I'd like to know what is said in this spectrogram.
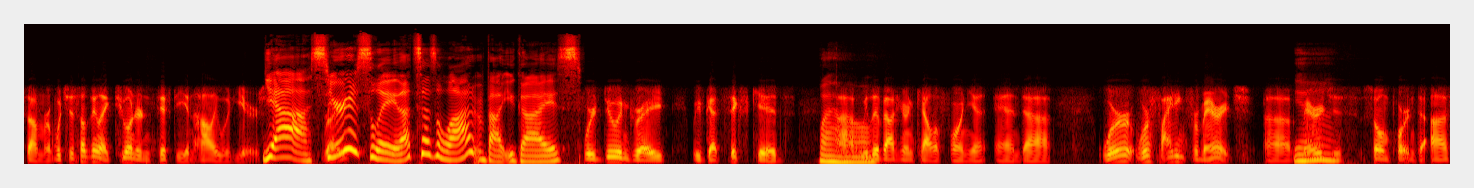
summer, which is something like 250 in Hollywood years. Yeah, seriously. That says a lot about you guys. We're doing great. We've got six kids. Wow. Uh, we live out here in California, and uh, we're we're fighting for marriage. Uh, Yeah. Marriage is so important to us.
